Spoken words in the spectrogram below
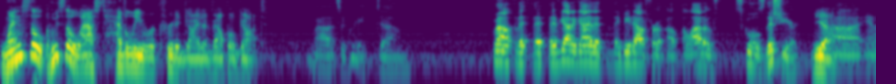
When's the who's the last heavily recruited guy that Valpo got? Wow, that's a great. Um, well, they, they, have got a guy that they beat out for a, a lot of schools this year. Yeah. Uh, and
